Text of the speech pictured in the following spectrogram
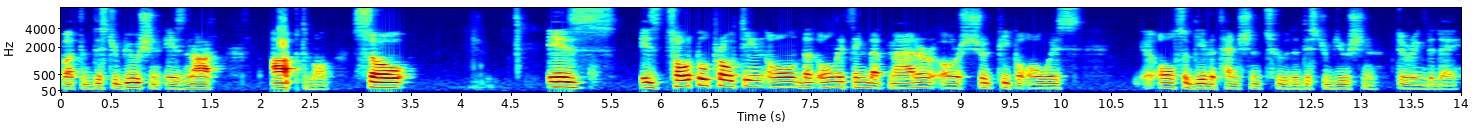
but the distribution is not optimal. So is is total protein all the only thing that matter or should people always also give attention to the distribution during the day?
